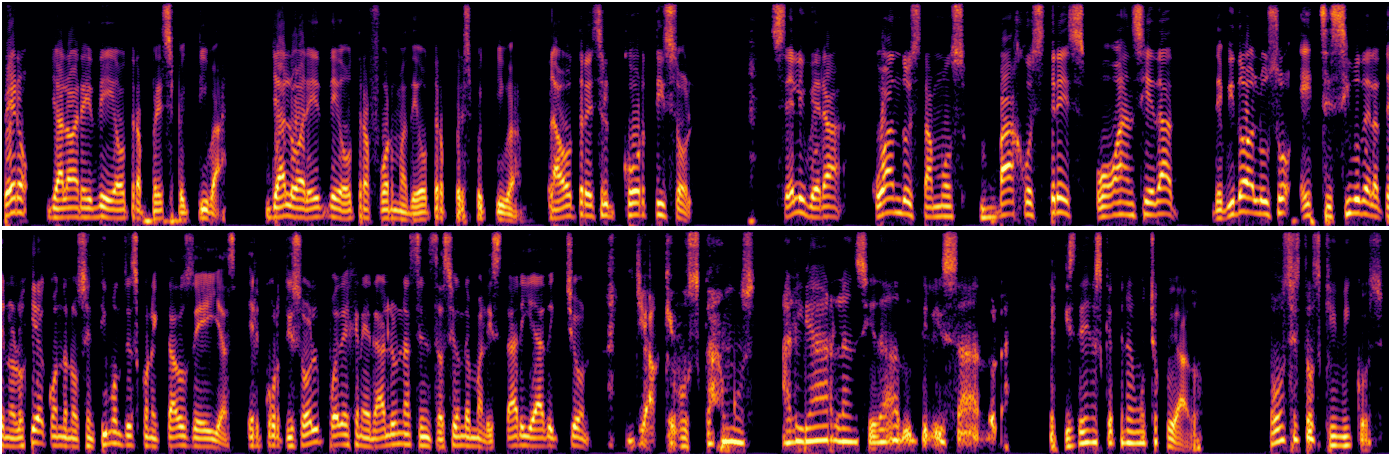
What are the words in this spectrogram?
pero ya lo haré de otra perspectiva, ya lo haré de otra forma, de otra perspectiva. La otra es el cortisol. Se libera cuando estamos bajo estrés o ansiedad. Debido al uso excesivo de la tecnología cuando nos sentimos desconectados de ellas, el cortisol puede generarle una sensación de malestar y adicción, ya que buscamos aliviar la ansiedad utilizándola. Y aquí tienes que tener mucho cuidado. Todos estos químicos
